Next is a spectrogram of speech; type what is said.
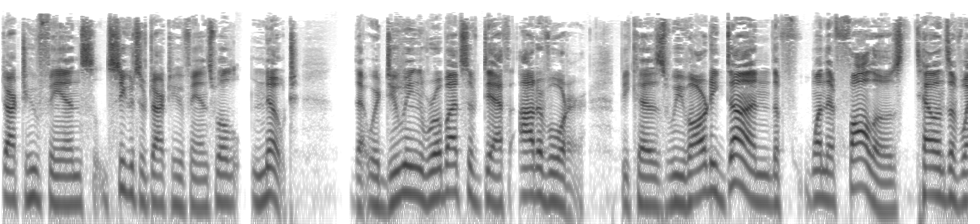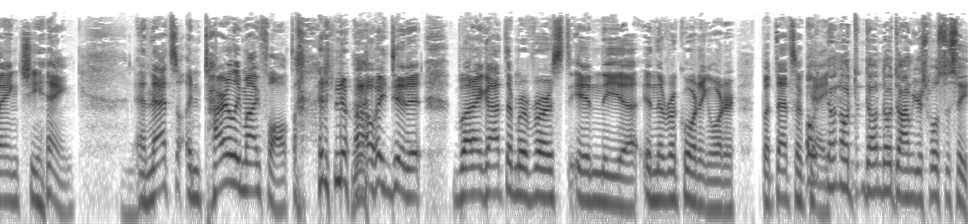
Doctor Who fans, Secrets of Doctor Who fans will note that we're doing Robots of Death out of order because we've already done the f- one that follows Talons of Weng-Chiang. And that's entirely my fault. I didn't know how I did it, but I got them reversed in the uh, in the recording order, but that's okay. Oh, no, no, no, no, Dom, you're supposed to say,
